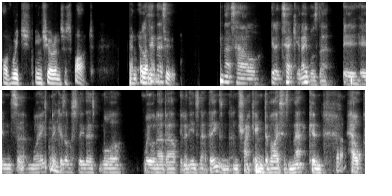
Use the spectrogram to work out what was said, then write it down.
of which insurance is part, and element well, too. That's how you know tech enables that in, in certain ways mm. because obviously there's more we all know about you know the internet things and, and tracking mm. devices and that can yeah. help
